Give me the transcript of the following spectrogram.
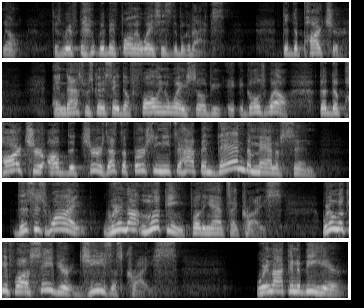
No, because we've, we've been falling away since the book of Acts. The departure. And that's what's going to say the falling away. So if you, it, goes well. The departure of the church, that's the first thing needs to happen. Then the man of sin. This is why we're not looking for the Antichrist. We're looking for our Savior, Jesus Christ. We're not going to be here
